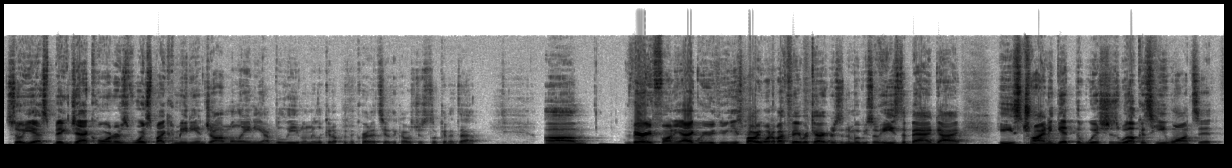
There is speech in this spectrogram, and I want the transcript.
So yes big jack horner is voiced by comedian john Mulaney, i believe. Let me look it up in the credits here. I think i was just looking at that. Um, very funny. I agree with you. He's probably one of my favorite characters in the movie. So he's the bad guy. He's trying to get the wish as well because he wants it.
